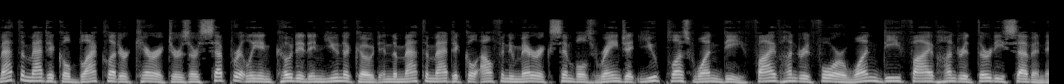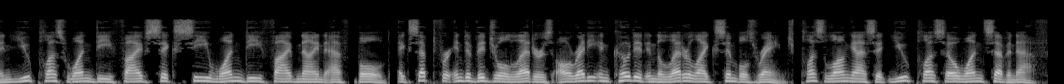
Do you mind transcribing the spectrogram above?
Mathematical blackletter characters are separately encoded in Unicode in the mathematical alphanumeric symbols range at U plus 1D 504 1D 537 and U plus 1D 56C 1D 59F bold, except for individual letters already encoded in the letter-like symbols range plus long s at U plus 017F.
